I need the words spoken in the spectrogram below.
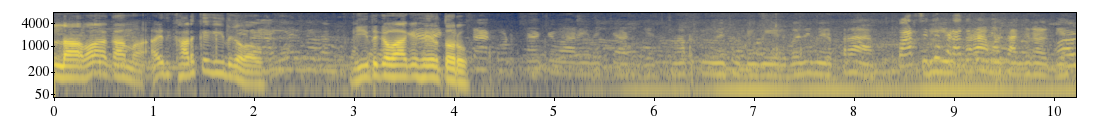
ਲਾ ਵਾਲਾ ਕੰਮ ਆ। ਇੱਥੇ ਖੜ ਕੇ ਗੀਤ ਗਵਾਓ। ਗੀਤ ਗਵਾ ਕੇ ਫੇਰ ਤੋਰੋ। ਗਿਆ ਮਾਪਿਓ ਵੀ ਤੁਹਾਡੀ ਵੇਲ ਵਧੀ ਮੇਰੇ ਭਰਾ। ਪਰਸ ਤੇ ਵੀਰ ਭਰਾਵਾਂ ਸੰਗ ਰਲ ਗਏ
